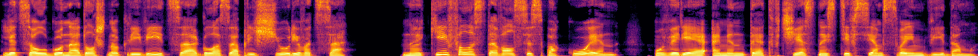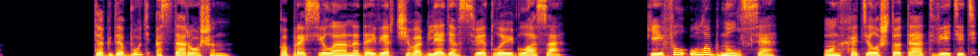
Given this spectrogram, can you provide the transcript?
Лицо лгуна должно кривиться, а глаза прищуриваться. Но Кейфал оставался спокоен, уверяя Аментет в честности всем своим видом. «Тогда будь осторожен», — попросила она доверчиво, глядя в светлые глаза. Кейфл улыбнулся. Он хотел что-то ответить,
